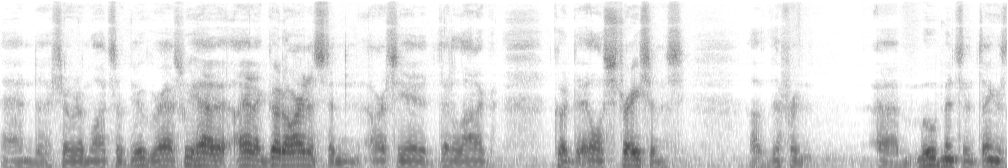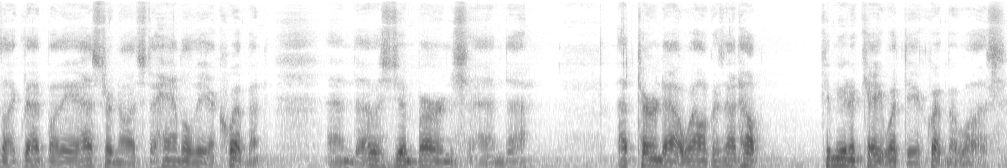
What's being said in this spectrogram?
and uh, showed them lots of view graphs. We had I had a good artist in RCA that did a lot of good illustrations of different uh, movements and things like that by the astronauts to handle the equipment, and that was Jim Burns, and uh, that turned out well because that helped communicate what the equipment was.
